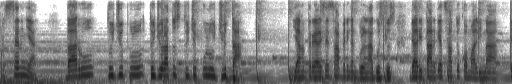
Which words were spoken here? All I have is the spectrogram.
persennya, baru 70, 770 juta yang terrealisasi sampai dengan bulan Agustus dari target 1,5 T.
